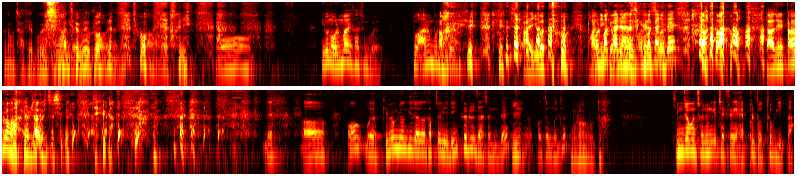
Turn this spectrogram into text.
그 너무 자세히 보여주시면 안 되고요. 그거 어, 네네. 어, 어. 이건 얼마에 사신 거예요? 또 아는 분이 또 아 이것도 반입 얼마까지 하- 얼마까지 돼? 나중에 따로 연락을 주시면 제가 네. 어, 어 뭐야 김영경 기자가 갑자기 링크를 다셨는데 예. 어, 어떤 거죠? 뭐라고 또 김정은 전용기 책상에 애플 노트북이 있다.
